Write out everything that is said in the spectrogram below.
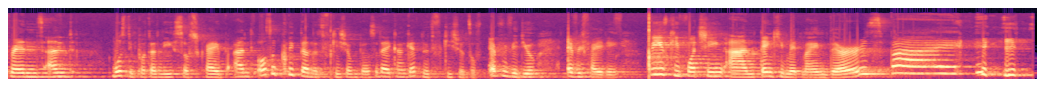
friends, and most importantly subscribe and also click that notification bell so that you can get notifications of every video every friday. Please keep watching and thank you medminders bye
